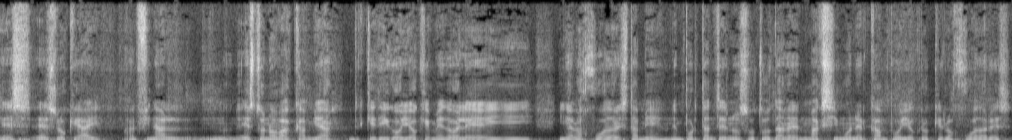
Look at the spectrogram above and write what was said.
es, es lo que hay. Al final esto no va a cambiar, que digo yo que me duele y, y a los jugadores también. Lo importante es nosotros dar el máximo en el campo. Yo creo que los jugadores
